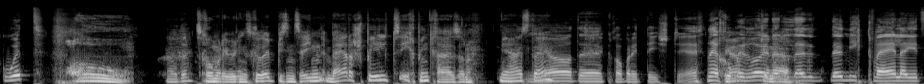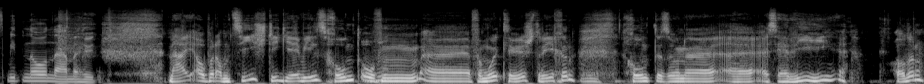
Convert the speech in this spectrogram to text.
gut, Oh! oder? Jetzt kommt mir übrigens gerade etwas in den Sinn. Wer spielt Ich bin Kaiser? Wie heißt der? Ja, der Kabarettist. Dann komm, Ja, genau. nicht, nicht mich quälen jetzt mit Namen heute. Nein, aber am Dienstag jeweils kommt auf dem, äh, vermutlich Österreicher, kommt so eine, äh, eine Serie, oder?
